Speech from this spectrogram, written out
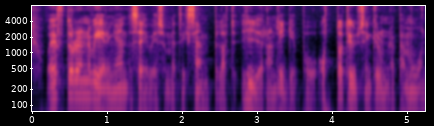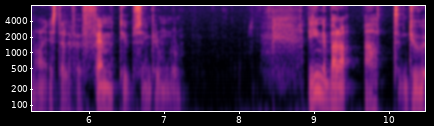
Och efter renoveringen säger vi som ett exempel att hyran ligger på 8000 kronor per månad istället för 5000 kronor. Det innebär att du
